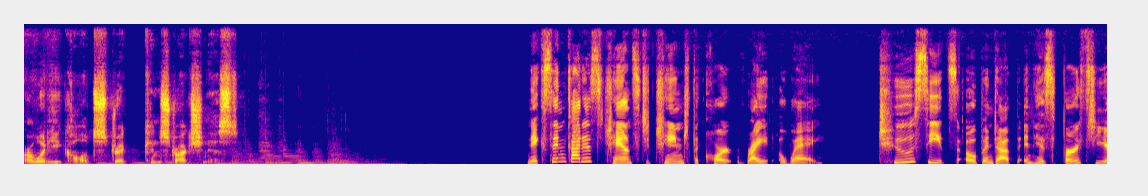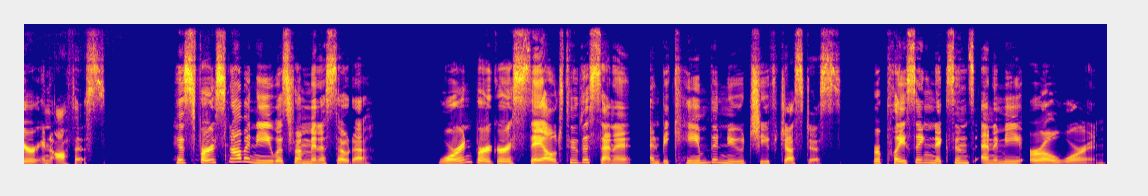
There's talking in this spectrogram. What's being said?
are what he called strict constructionists. Nixon got his chance to change the court right away. Two seats opened up in his first year in office. His first nominee was from Minnesota. Warren Burger sailed through the Senate and became the new Chief Justice, replacing Nixon's enemy, Earl Warren.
